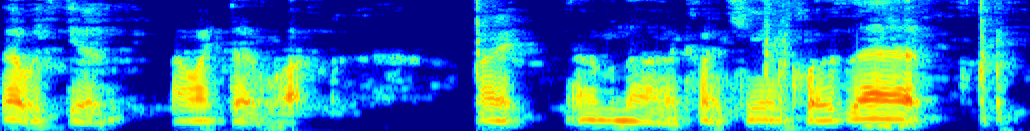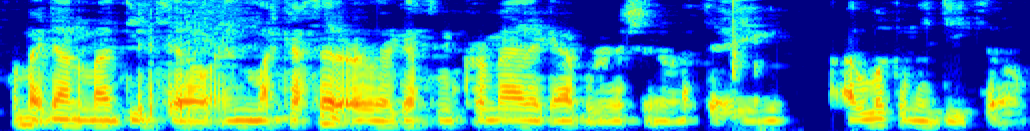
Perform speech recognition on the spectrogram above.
That was good. I like that a lot. Alright, I'm gonna come back here and close that. Come back down to my detail, and like I said earlier, I got some chromatic aberration right there. I look in the detail.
